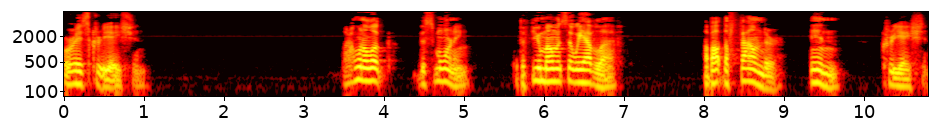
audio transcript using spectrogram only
for his creation. But I want to look this morning, with the few moments that we have left, about the founder in creation.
